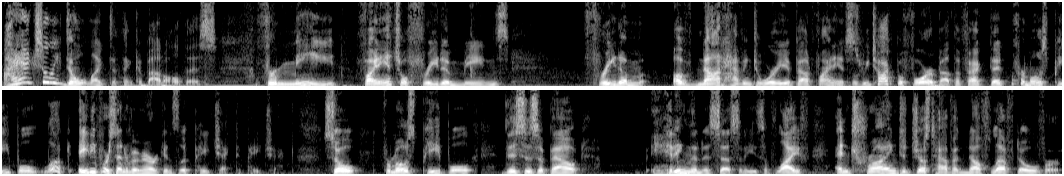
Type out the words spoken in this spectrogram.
I actually don't like to think about all this. For me, financial freedom means freedom of not having to worry about finances. We talked before about the fact that for most people, look, 80% of Americans live paycheck to paycheck. So for most people, this is about hitting the necessities of life and trying to just have enough left over,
